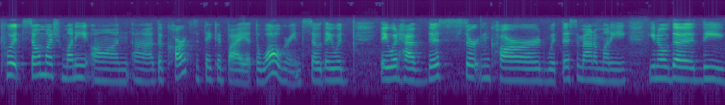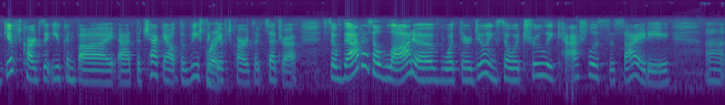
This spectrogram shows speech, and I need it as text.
put so much money on uh, the cards that they could buy at the Walgreens. So they would they would have this certain card with this amount of money. You know the the gift cards that you can buy at the checkout, the Visa right. gift cards, etc. So that is a lot of what they're doing. So a truly cashless society uh,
